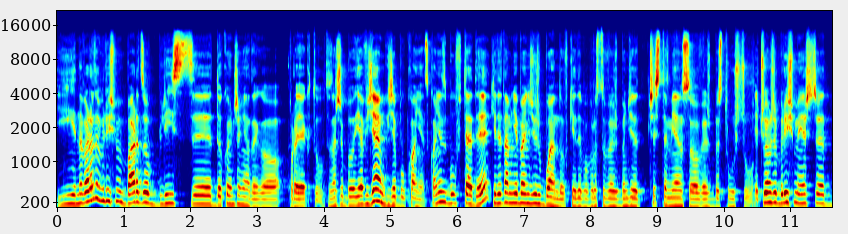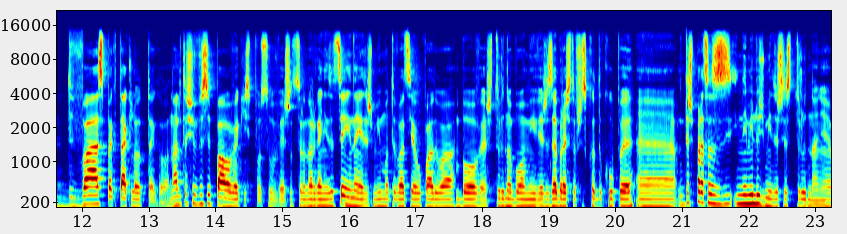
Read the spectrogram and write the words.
I naprawdę byliśmy bardzo bliscy dokończenia tego projektu. To znaczy, bo ja widziałem, gdzie był koniec. Koniec był wtedy, kiedy tam nie będzie już błędów, kiedy po prostu, wiesz, będzie czyste mięso, wiesz, bez tłuszczu. Ja czułem, że byliśmy jeszcze dwa spektakle od tego, no ale to się wysypało w jakiś sposób, wiesz, od strony organizacyjnej, też mi motywacja upadła, bo wiesz, trudno było mi, wiesz, zebrać to wszystko do kupy. Eee, też praca z innymi ludźmi też jest trudna, nie?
